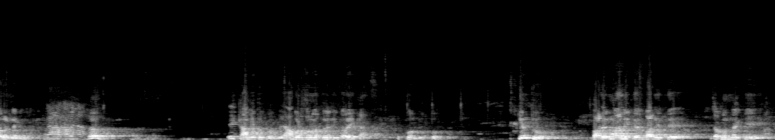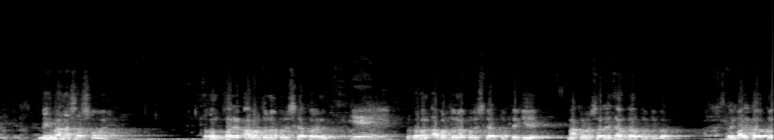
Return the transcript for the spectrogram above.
বলেন না হ্যাঁ। এই কামই তো করবে আবর্জনা তৈরি করাই কাজ করবে করবে। কিন্তু বাড়ির মালিকের বাড়িতে যখন নাকি মেহমান আসার সময় তখন ঘরের আবর্জনা পরিষ্কার করে না? তো তখন আবর্জনা পরিষ্কার করতে গিয়ে মাকড়সার এই জালটাও তো কি করে? ওই বাড়িটাও তো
